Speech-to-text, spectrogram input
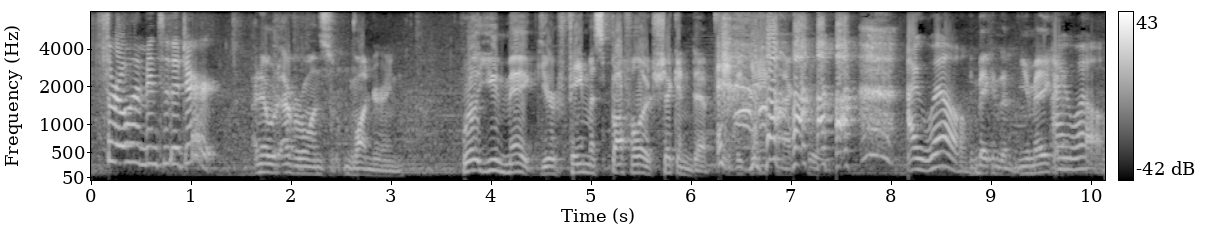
throw him into the dirt. I know what everyone's wondering. Will you make your famous buffalo chicken dip for the game next week? I will. You're making the, you're making. I will.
